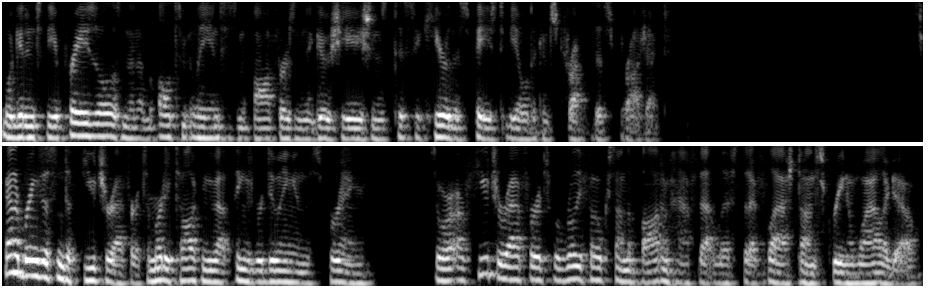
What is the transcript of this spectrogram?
we'll get into the appraisals and then ultimately into some offers and negotiations to secure the space to be able to construct this project. Which kind of brings us into future efforts. I'm already talking about things we're doing in the spring. So our, our future efforts will really focus on the bottom half of that list that I flashed on screen a while ago.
